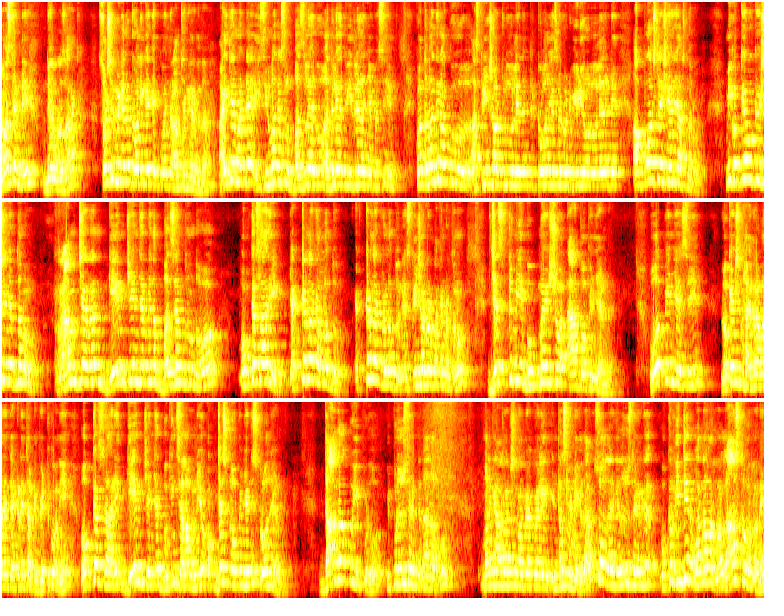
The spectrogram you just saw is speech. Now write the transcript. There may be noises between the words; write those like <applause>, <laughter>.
నమస్తే అండి నేను రజాక్ సోషల్ మీడియాలో ట్రోలింగ్ అయితే ఎక్కువైంది రామ్ చరణ్ గారి మీద. అయితే ఏమంటే ఈ సినిమాకి అసలు బజ్ లేదు అది లేదు ఇది లేదు అని చెప్పేసి కొంతమంది నాకు ఆ స్క్రీన్ షాట్లు లేదంటే ట్రోల్ చేసినటువంటి వీడియోలు లేదంటే ఆ పోస్ట్లే షేర్ చేస్తున్నారు. మీకు ఒకే ఒక్క విషయం చెప్తాను. రామ్ చరణ్ గేమ్ చేంజర్ మీద బజ్ ఎంత ఉందో ఒక్కసారి ఎక్కడి దాకా వెళ్ళొద్దు. ఎక్కడి దాకా వెళ్ళొద్దు. నేను స్క్రీన్ షాట్ కూడా పక్కన పెడతాను. Just me Book My Show app open చేయండి. ఓపెన్ చేసి లొకేషన్ హైదరాబాద్ అయితే ఎక్కడైతే అక్కడ పెట్టుకొని ఒక్కసారి గేమ్ చేంజర్ బుకింగ్స్ ఎలా ఉన్నాయో జస్ట్ ఓపెన్ చేయండి స్క్రోల్ చేయండి. దాదాపు ఇప్పుడు ఇప్పుడు చూస్తే కనుక దాదాపు మనకి ఆరు లక్షల నలభై ఒక్క వేల ఇంట్రెస్ట్లు ఉన్నాయి కదా. సో దానికి ఏదో చూస్తే కనుక ఒక విత్ ఇన్ వన్ అవర్లో లాస్ట్ అవర్లోనే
